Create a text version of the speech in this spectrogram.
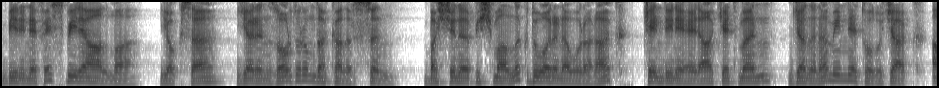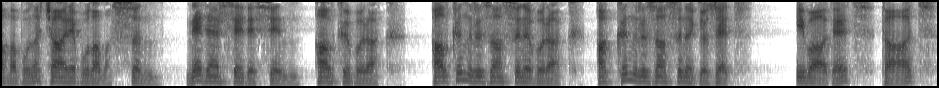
bir nefes bile alma. Yoksa yarın zor durumda kalırsın. Başını pişmanlık duvarına vurarak kendini helak etmen canına minnet olacak ama buna çare bulamazsın. Ne derse desin halkı bırak. Halkın rızasını bırak. Hakkın rızasını gözet. İbadet, taat,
